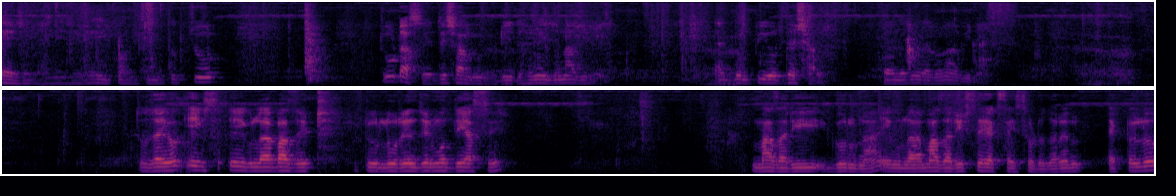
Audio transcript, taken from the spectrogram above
এই যে এই যে এই কোয়ালিটি তো চুট টুট আছে দেশাল ডি দেখেন এই যে নাবি নেই একদম পিওর দেশাল তাহলে জোড়ারও নাবি নেই তো যাই হোক এই এইগুলা বাজেট একটু লো রেঞ্জের মধ্যে আছে মাঝারি গরু না এগুলা মাঝারির চেয়ে এক সাইজ ছোটো ধরেন একটা হলো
